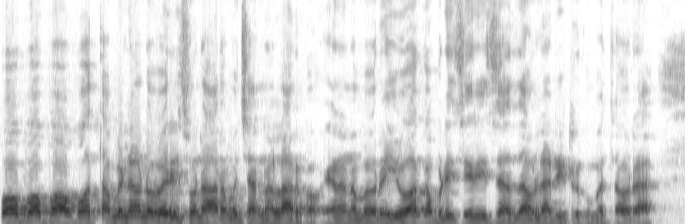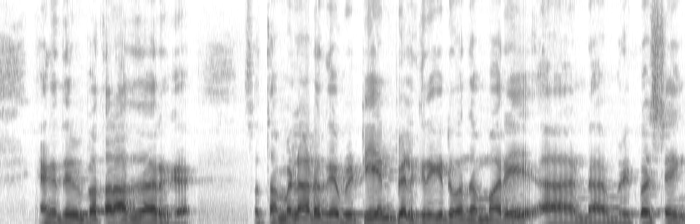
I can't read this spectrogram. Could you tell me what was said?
போக போக பார்ப்போம் தமிழ்நாடு வெரி சூன் ஆரம்பித்தா நல்லாயிருக்கும். ஏன்னா நம்ம வெறும் யுவா கபடி சீரீஸ் அதுதான் விளையாடிட்டு இருக்கோமே தவிர எங்கே திரும்பி பார்த்தாலும் அதுதான் இருக்குது ஸோ தமிழ்நாடுக்கு எப்படி டிஎன்பிஎல் கிரிக்கெட் வந்த மாதிரி and I am requesting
